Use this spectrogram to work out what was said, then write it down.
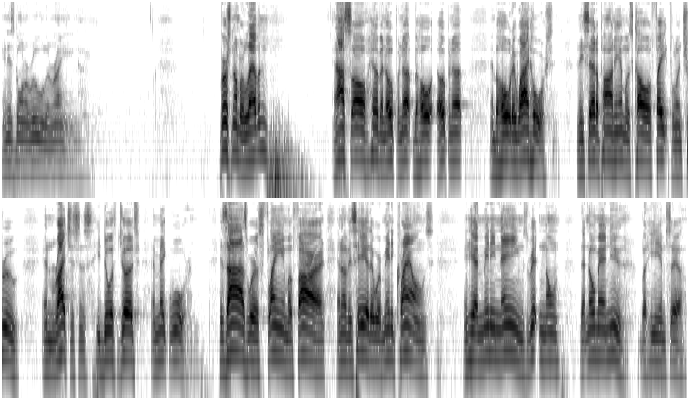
and he's going to rule and reign. Verse number 11 And I saw heaven open up, behold, open up, and behold, a white horse. And he sat upon him was called faithful and true. In righteousness he doeth judge and make war. His eyes were as flame of fire, and of his head there were many crowns, and he had many names written on that no man knew but he himself.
